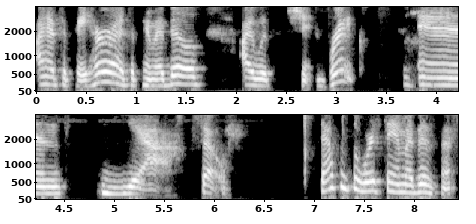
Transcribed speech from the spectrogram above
I had to pay her. I had to pay my bills. I was shitting bricks, mm-hmm. and yeah. So that was the worst day in my business.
